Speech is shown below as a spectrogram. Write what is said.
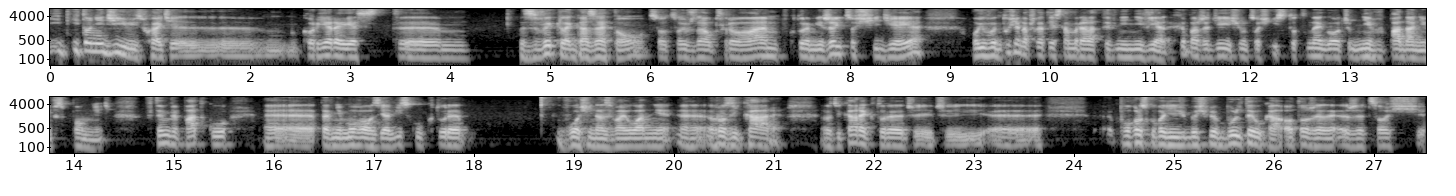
i, I, to nie dziwi, słuchajcie, Corriere jest zwykle gazetą, co, co już zaobserwowałem, w którym jeżeli coś się dzieje, o Juventusie na przykład jest tam relatywnie niewiele, chyba że dzieje się coś istotnego, o czym nie wypada nie wspomnieć. W tym wypadku e, pewnie mowa o zjawisku, które Włosi nazywają ładnie e, rozikare. Rozikare, które, czyli, czyli e, po polsku powiedzielibyśmy ból tyłka, o to, że, że coś e,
